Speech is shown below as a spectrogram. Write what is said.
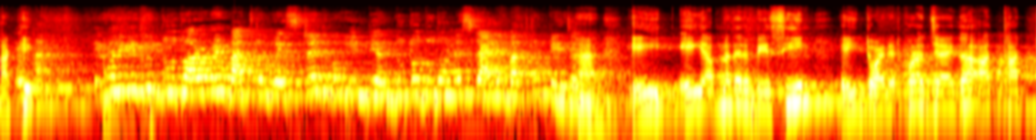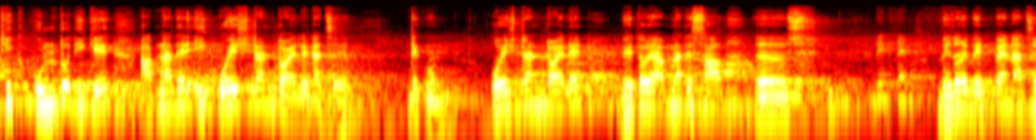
আর ঠিক ধরনের বাথরুম ওয়েস্টার্ন এবং ইন্ডিয়ান দুটো দু ধরনের স্টাইলের বাথরুম পেয়ে যাবেন। হ্যাঁ এই এই আপনাদের বেসিন এই টয়লেট করার জায়গা আর তার ঠিক উল্টো দিকে আপনাদের এই ওয়েস্টার্ন টয়লেট আছে। দেখুন ওয়েস্টার্ন টয়লেট ভেতরে আপনাদের ভেতরে বেড প্যান আছে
